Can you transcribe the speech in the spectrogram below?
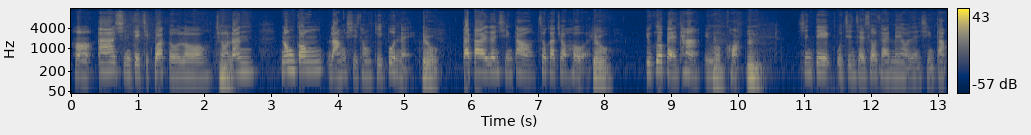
哈啊，新竹一寡道路，像咱拢讲人是从基本的，对。台北的人行道做甲足好诶，有，又个白塔，有个宽。嗯，新地有真侪所在没有人行道。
